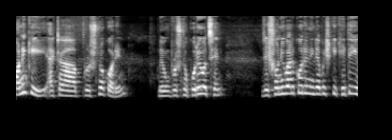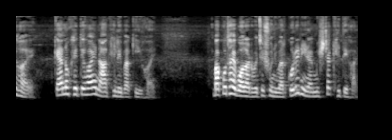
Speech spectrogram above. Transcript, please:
অনেকেই একটা প্রশ্ন করেন এবং প্রশ্ন করেওছেন যে শনিবার করে নিরামিষ কি খেতেই হয়? কেন খেতে হয়? না খেলে বা কী হয়? বা কোথায় বলা রয়েছে শনিবার করে নিরামিষটা খেতে হয়?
